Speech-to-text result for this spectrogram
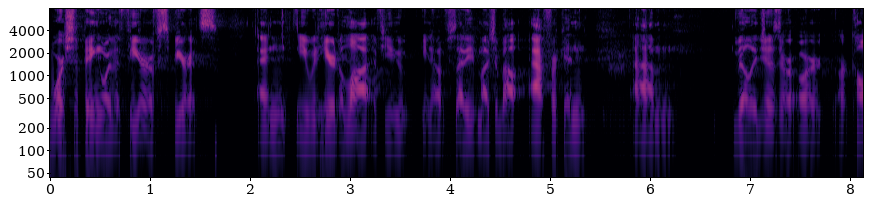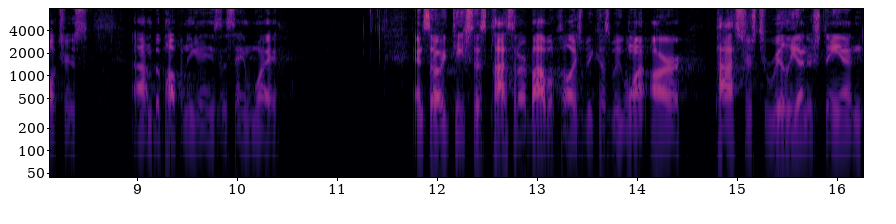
worshiping or the fear of spirits. And you would hear it a lot if you, you know, studied much about African um, villages or, or, or cultures. Um, but Papua New Guinea is the same way. And so I teach this class at our Bible college because we want our pastors to really understand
